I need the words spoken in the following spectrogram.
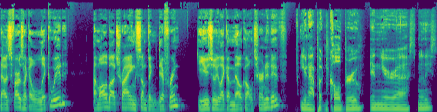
now as far as like a liquid, I'm all about trying something different. Usually like a milk alternative. You're not putting cold brew in your uh, smoothies?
